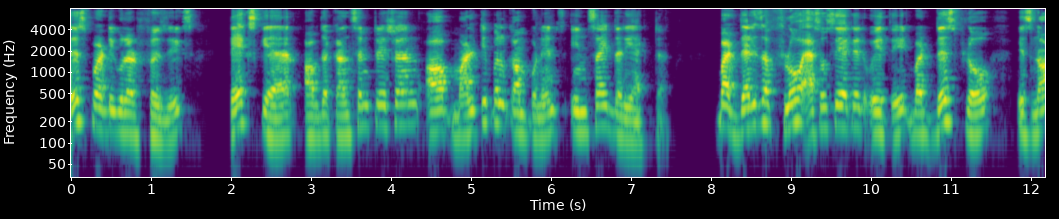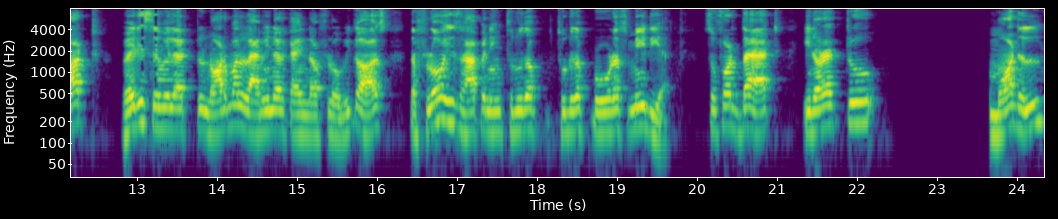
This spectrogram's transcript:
this particular physics takes care of the concentration of multiple components inside the reactor. But there is a flow associated with it, but this flow is not very similar to normal laminar kind of flow because the flow is happening through the through the porous media. So for that, in order to model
